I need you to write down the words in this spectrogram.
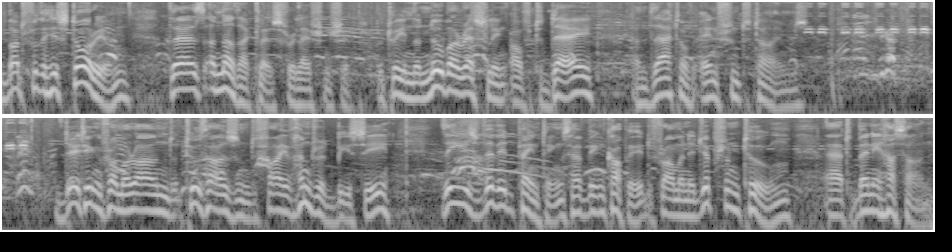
But for the historian, there's another close relationship between the Nuba wrestling of today and that of ancient times. Dating from around 2500 BC, these vivid paintings have been copied from an Egyptian tomb at Beni Hassan.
